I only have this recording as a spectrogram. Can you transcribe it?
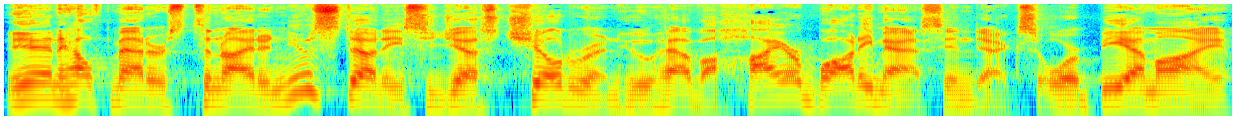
In Health Matters tonight, a new study suggests children who have a higher body mass index, or BMI,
